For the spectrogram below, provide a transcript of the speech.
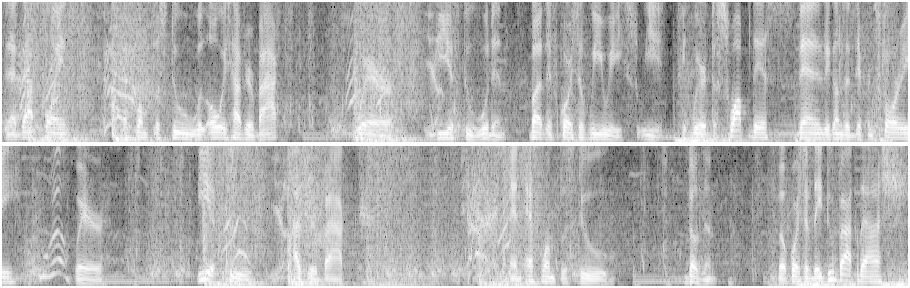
And at that point, F1 plus 2 will always have your back, where DF2 wouldn't. But of course, if we, we if we were to swap this, then it becomes a different story, where DF2 has your back, and F1 plus 2 doesn't. But of course, if they do backdash,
